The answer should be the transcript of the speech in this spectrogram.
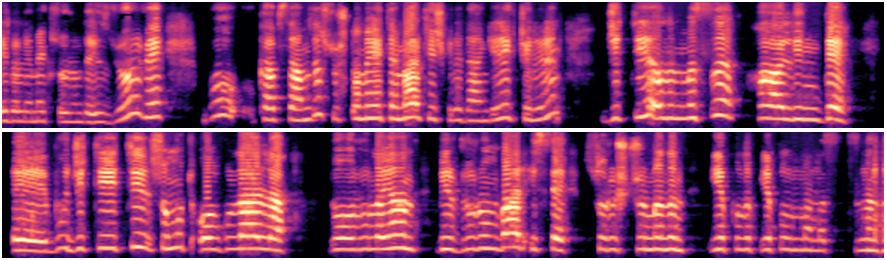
belirlemek zorundayız diyor ve bu kapsamda suçlamaya temel teşkil eden gerekçelerin ciddiye alınması halinde e, bu ciddiyeti somut olgularla doğrulayan bir durum var ise soruşturmanın yapılıp yapılmamasının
